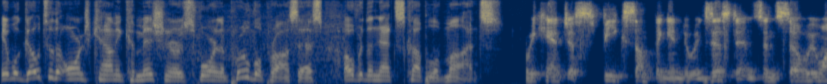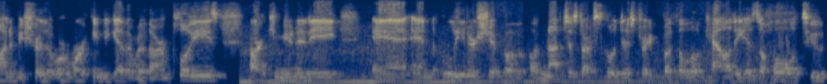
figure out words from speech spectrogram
It will go to the Orange County Commissioners for an approval process over the next couple of months. We can't just speak something into existence. And so we want to be sure that we're working together with our employees, our community, and, and leadership of, of not just our school district, but the locality as a whole to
